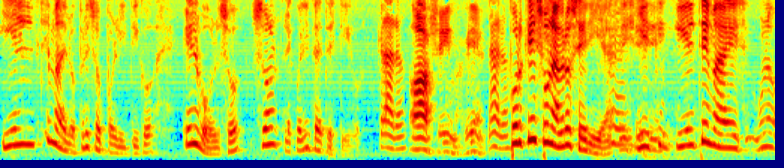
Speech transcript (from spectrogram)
Y el tema de los presos políticos, el bolso, son la escuelita de testigos. Claro. Ah, sí, más bien. Claro. Porque es una grosería. Sí, sí, y, sí. y el tema es, uno,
